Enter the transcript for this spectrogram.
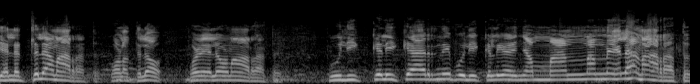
ജലത്തിലാണ് ആറാട്ട്. കുളത്തിലോ പുഴയിലോ ആണ് ആറാട്ട്. പുലിക്കളിക്കാരന് പുലിക്കളി കഴിഞ്ഞാൽ മണ്ണെണ്ണയിലാണ് ആറാട്ട്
